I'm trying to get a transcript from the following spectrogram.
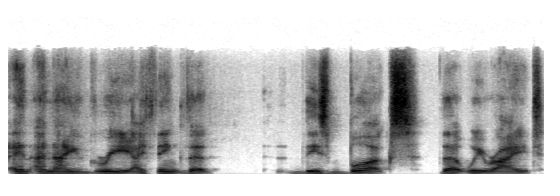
and and I agree. I think that these books that we write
